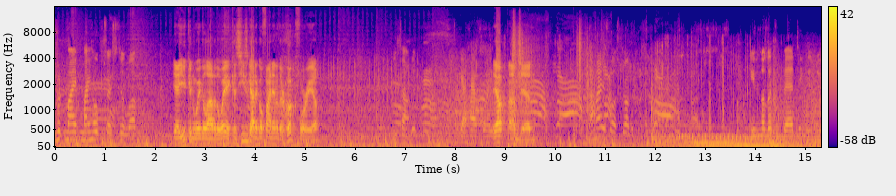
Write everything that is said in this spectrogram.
But my my hopes are still up. yeah, you can wiggle out of the way because he's got to go find another hook for you. You found it. I got halfway. Yep, I'm dead. I might as well struggle. Even though that's a bad thing to do.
